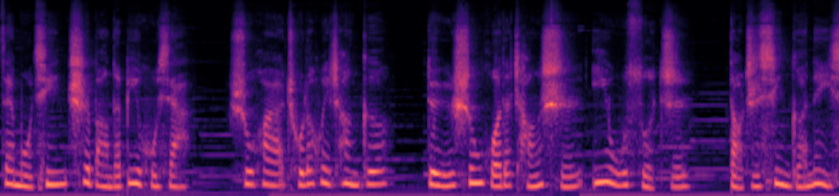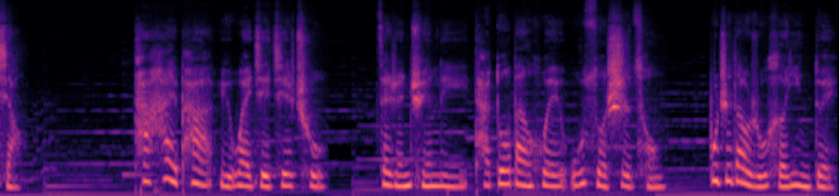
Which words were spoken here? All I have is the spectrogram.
在母亲翅膀的庇护下，书画除了会唱歌，对于生活的常识一无所知，导致性格内向。他害怕与外界接触，在人群里，他多半会无所适从，不知道如何应对。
